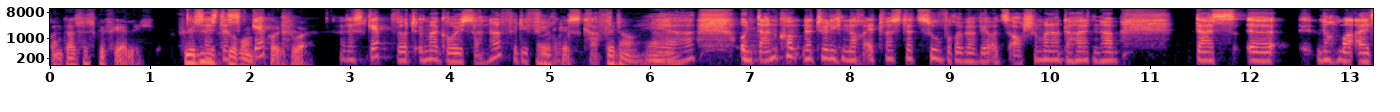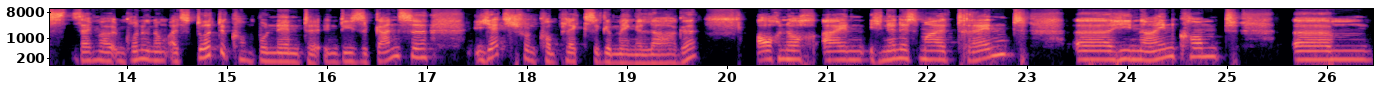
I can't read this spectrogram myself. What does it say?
Und das ist gefährlich für das heißt, die Führungskultur. Das Gap wird immer größer ne, für die Führungskraft. Genau, ja. ja. Und dann kommt natürlich noch etwas dazu, worüber wir uns auch schon mal unterhalten haben, dass äh, nochmal als, sag ich mal, im Grunde genommen als dritte Komponente in diese ganze jetzt schon komplexe Gemengelage auch noch ein, ich nenne es mal Trend äh, hineinkommt, ähm,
